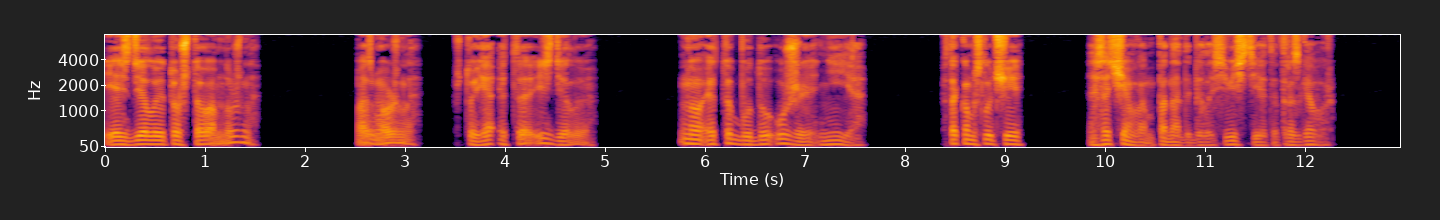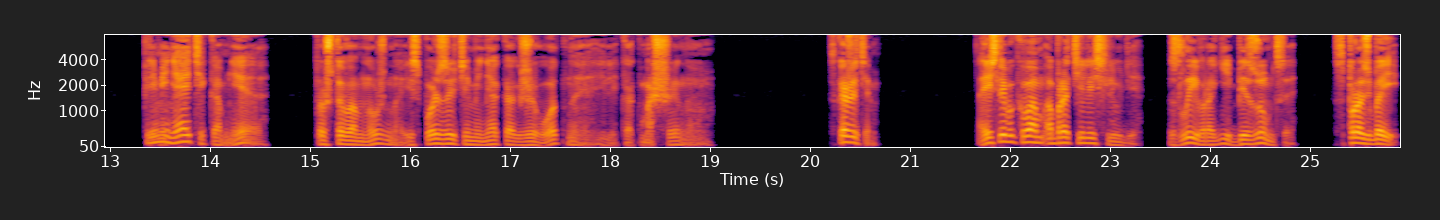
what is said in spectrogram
я сделаю то, что вам нужно? Возможно, что я это и сделаю. Но это буду уже не я. В таком случае Зачем вам понадобилось вести этот разговор? Применяйте ко мне то, что вам нужно. Используйте меня как животное или как машину. Скажите, а если бы к вам обратились люди, злые враги, безумцы, с просьбой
